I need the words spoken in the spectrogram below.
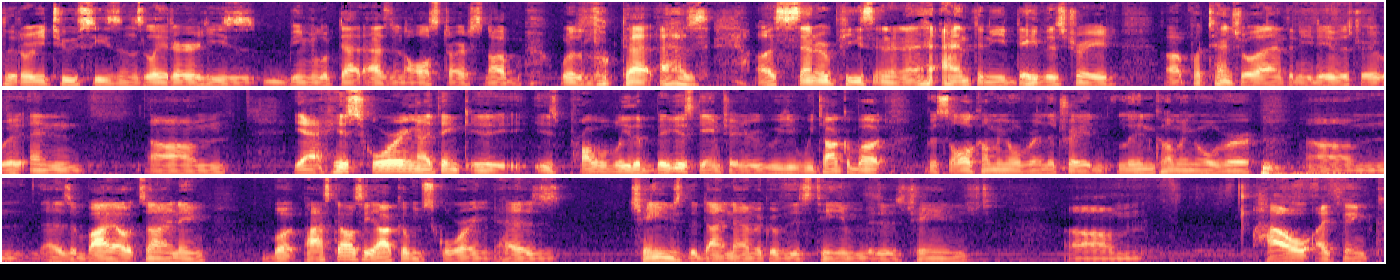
literally two seasons later, he's being looked at as an All Star snub. Was looked at as a centerpiece in an Anthony Davis trade, potential Anthony Davis trade, and um, yeah, his scoring I think is probably the biggest game changer. We, we talk about Gasol coming over in the trade, Lin coming over um, as a buyout signing, but Pascal Siakam's scoring has changed the dynamic of this team. It has changed um, how I think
